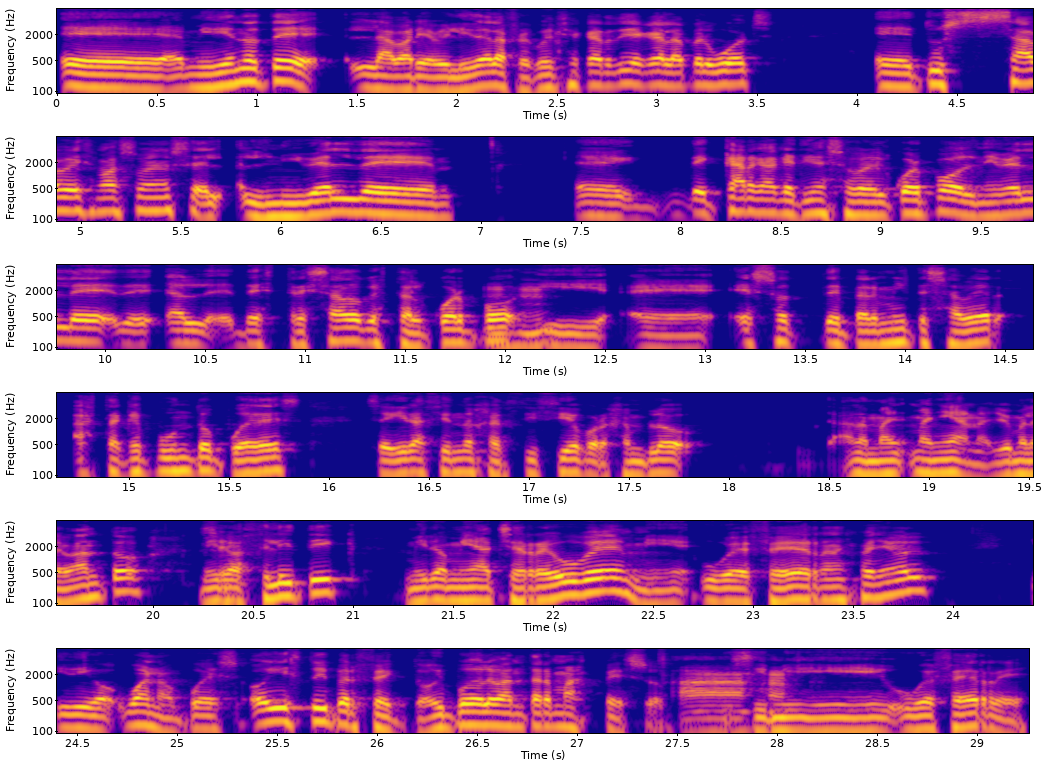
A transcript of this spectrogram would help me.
Eh, midiéndote la variabilidad de la frecuencia cardíaca del Apple Watch, eh, tú sabes más o menos el, nivel de, de, carga que tienes sobre el cuerpo, el nivel de, estresado que está el cuerpo y eso te permite saber hasta qué punto puedes seguir haciendo ejercicio, por ejemplo, a la mañana. Yo me levanto, miro Athletic, miro mi HRV, mi VFR en español, y digo, bueno, pues hoy estoy perfecto, hoy puedo levantar más peso. Si mi VFR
